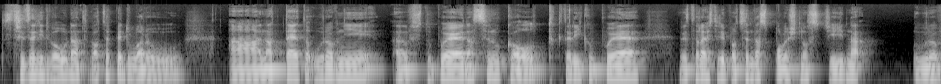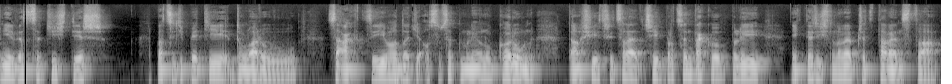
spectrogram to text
32 na 25 dolarů a na této úrovni eh, vstupuje na cenu Colt, který kupuje 2,4% společnosti na úrovni 24 25 dolarů za akci v hodnotě 800 milionů korun. Další 3,3% koupili někteří členové představenstva.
